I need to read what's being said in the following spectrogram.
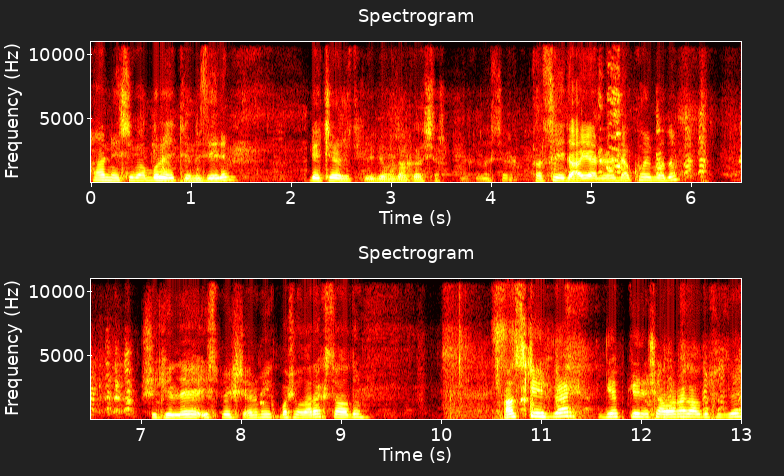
Her neyse ben burayı temizleyelim. Geçeriz videomuz arkadaşlar. Arkadaşlar kasayı da ayarlarına koymadım. Şu şekilde ispeçlerimi ilk baş olarak saldım. Nasıl keyifler? Gep geniş alana kaldı size.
